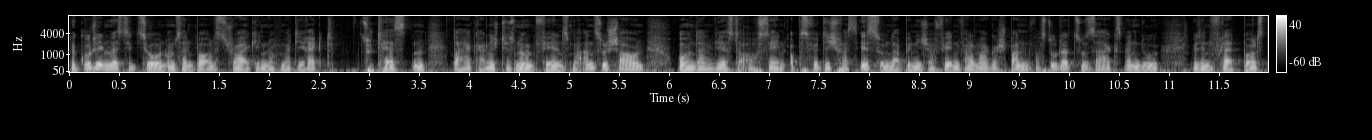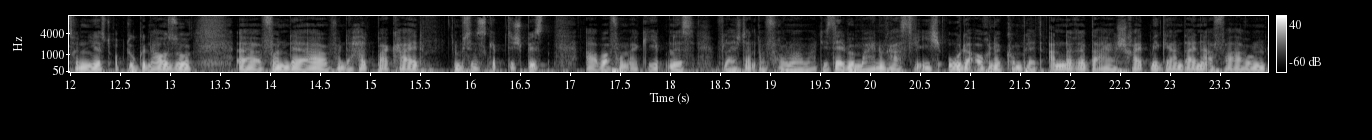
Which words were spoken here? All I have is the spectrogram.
eine gute Investition, um sein Ballstriking nochmal direkt zu testen. Daher kann ich das nur empfehlen, es mal anzuschauen und dann wirst du auch sehen, ob es für dich was ist. Und da bin ich auf jeden Fall mal gespannt, was du dazu sagst, wenn du mit den Flatballs trainierst, ob du genauso äh, von der von der Haltbarkeit ein bisschen skeptisch bist, aber vom Ergebnis vielleicht dann einfach mal dieselbe Meinung hast wie ich oder auch eine komplett andere. Daher schreib mir gern deine Erfahrungen,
